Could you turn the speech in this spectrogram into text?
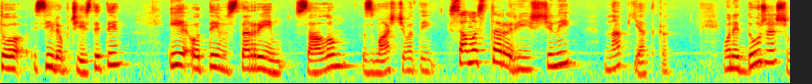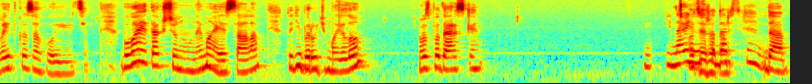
то сіль обчистити і отим старим салом змащувати Саме старий. тріщини на п'ятках. Вони дуже швидко загоюються. Буває так, що ну, немає сала, тоді беруть мило господарське. І навіть Оце господарське мило. Да.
